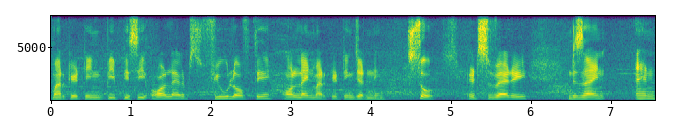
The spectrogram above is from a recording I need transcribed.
marketing, PPC all adds fuel of the online marketing journey. So it's very design and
